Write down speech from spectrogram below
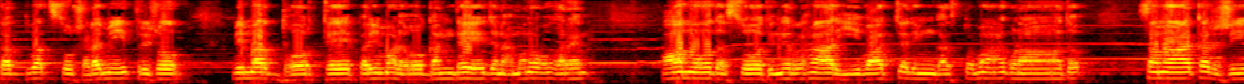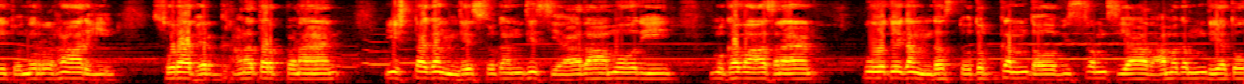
तद्वत्सु षडमीत्रिषु विमर्धोऽर्थे परिमळो गन्धे जनमनोहर आमोदस्सोति निर्हारी वाच्यलिङ्गस्त्वमागुणात् समाकर्षीतु निर्हारी सुरभिर्घ्रणतर्पणान् इष्टगन्धिः सुगन्धिः स्यादामोदी मुखवासन पूतिगन्धस्तु दुर्गन्धो विस्रंस्यादामगन्ध्यतु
